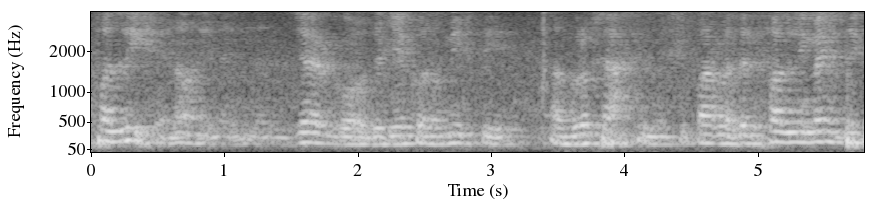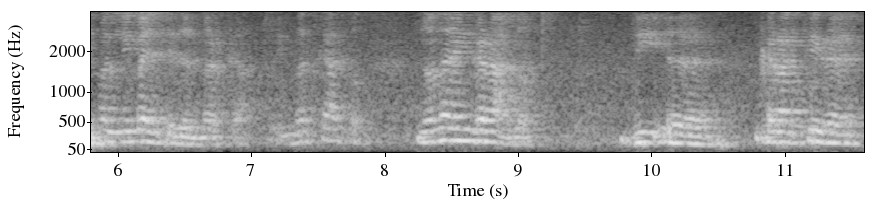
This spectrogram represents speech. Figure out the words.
fallisce, no? nel, gergo degli economisti anglosassoni si parla fallimento, dei fallimenti del mercato. Il mercato non è in grado di eh, garantire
